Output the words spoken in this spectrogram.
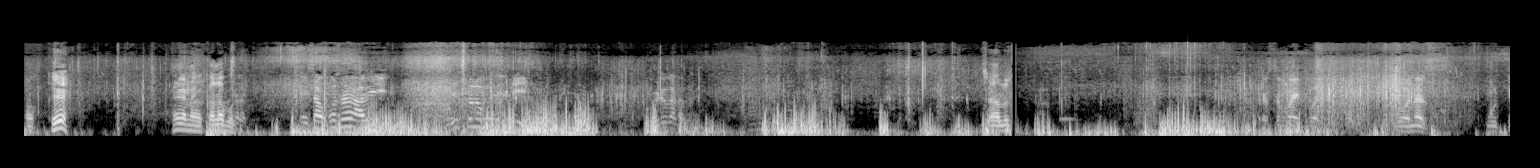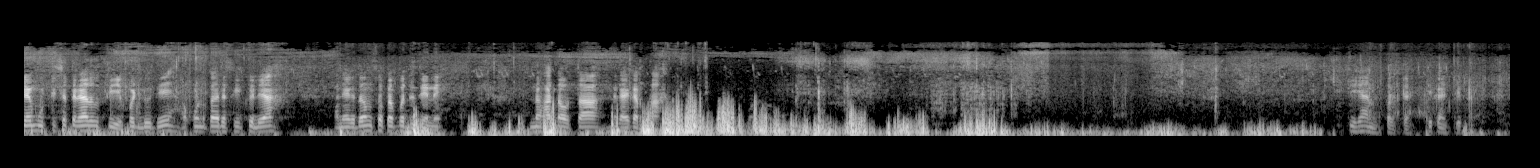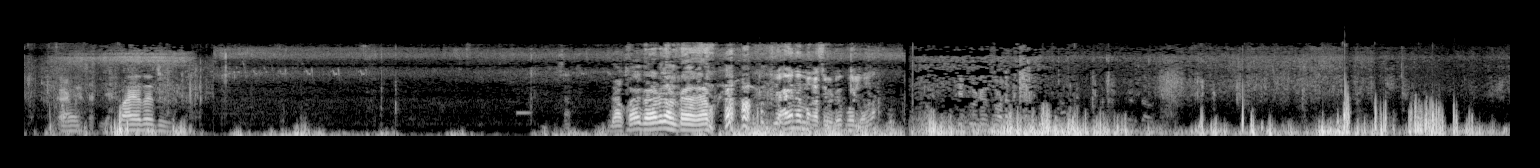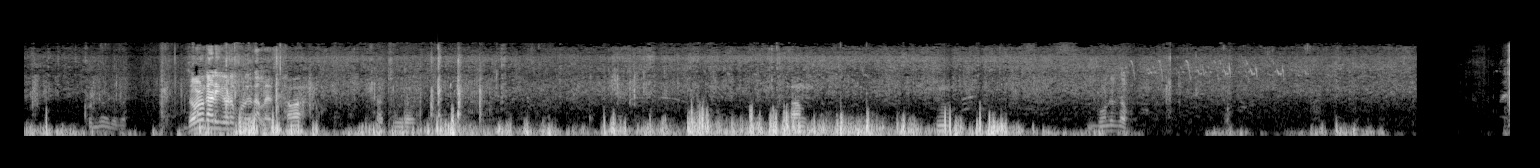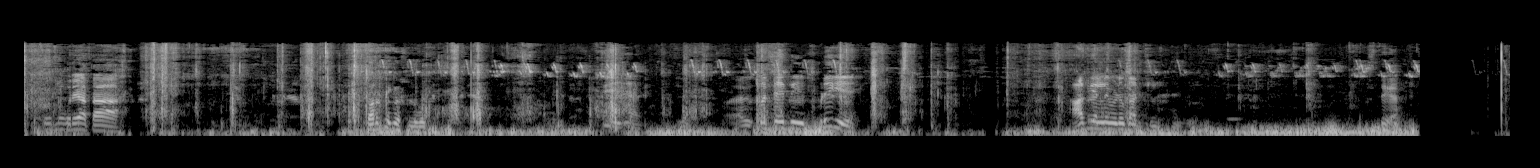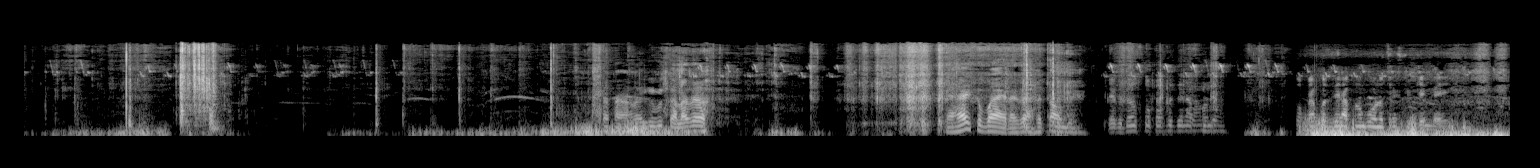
ओके. हे का नाही कला बघ. सावकाश हवी चालू. रसम वाईट बोनस. मोठ्या मोठी छत्र्यात होती पडली होती. आपण आता रेस्क्यू केल्या. आणि एकदम सोप्या पद्धतीने. न हातावता न काय करता ती ह्या पडत्या ठिकाणची काढण्यासाठी पायात आहे दाखवाय घरात घालता ती आहे ना मग व्हिडिओ बोललेला ती व्हिडिओ सोडा. जवळ गाडी एवढं पुढे झालाय हवा आता. करते कसलं बघ कसं आहे ते पुढे घे आज गेला व्हिडिओ काढतील ठीक आहे कला काय का बाहेर एकदम सोप्या पद्धतीने आपण सोप्या पद्धतीने आपण रेस्क्यू केलेलं आहे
